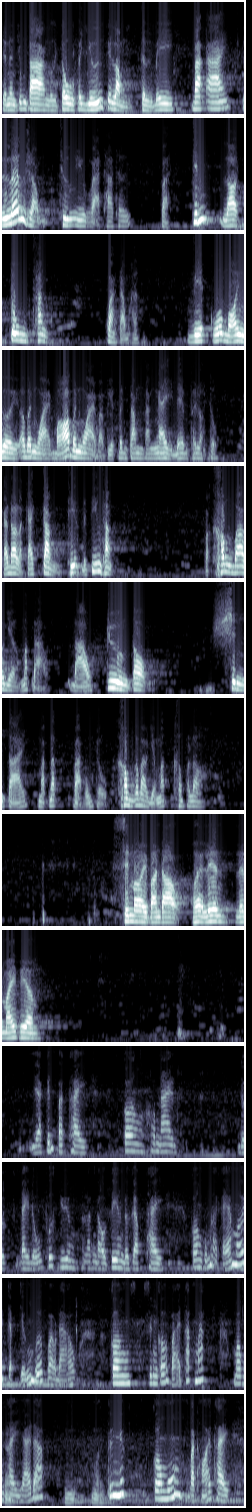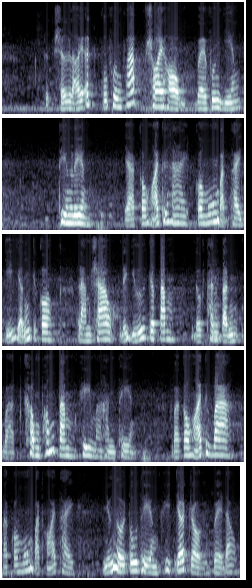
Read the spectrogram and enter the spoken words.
Cho nên chúng ta người tu phải giữ cái lòng từ bi, bác ái, lớn rộng, thương yêu và tha thứ. Và chính lo tu thân quan trọng hơn việc của mọi người ở bên ngoài, bỏ bên ngoài và việc bên trong ta ngày đêm phải lo tu. Cái đó là cái cần thiết để tiến thân. Và không bao giờ mất đạo. Đạo trường tồn, sinh tại mặt đất và vũ trụ. Không có bao giờ mất, không có lo. Xin mời bạn đạo Huệ Liên lên máy ghi âm. Dạ kính bạch thầy, con hôm nay được đầy đủ phước duyên, lần đầu tiên được gặp thầy. Con cũng là kẻ mới chập chững bước vào đạo. Con xin có vài thắc mắc. mong dạ. thầy giải đáp ừ. thứ nhất con muốn bạch hỏi thầy sự lợi ích của phương pháp soi hồn về phương diện thiên liêng và câu hỏi thứ hai con muốn bạch thầy chỉ dẫn cho con làm sao để giữ cho tâm được thanh tịnh và không phóng tâm khi mà hành thiền? Và câu hỏi thứ ba là con muốn bạch hỏi thầy, những người tu thiền khi chết rồi về đâu?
